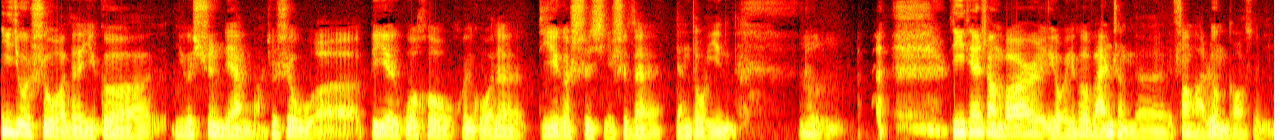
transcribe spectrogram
依旧是我的一个一个训练吧，就是我毕业过后回国的第一个实习是在演抖音。嗯，第一天上班有一个完整的方法论告诉你，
